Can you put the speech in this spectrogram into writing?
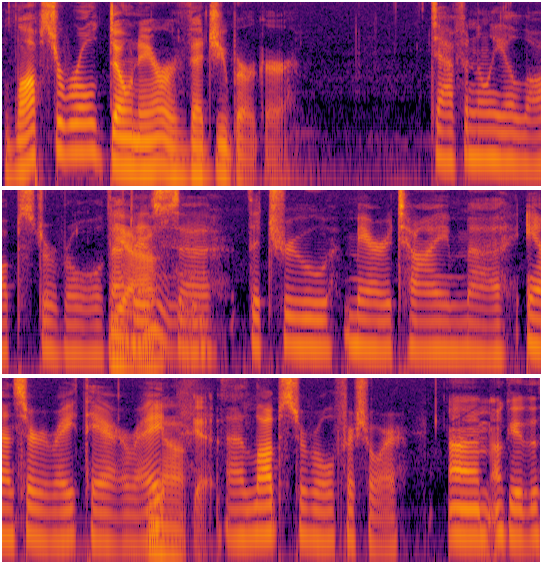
lobster roll, donair, or veggie burger? definitely a lobster roll That Yeah. is uh, the true maritime uh, answer right there right Yeah. Yes. uh, lobster roll for sure Um, okay, the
